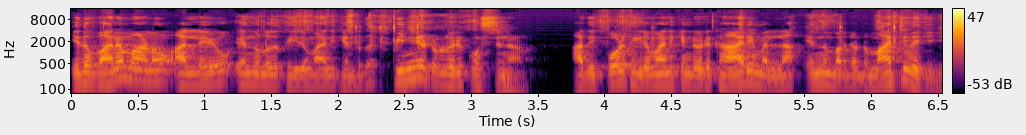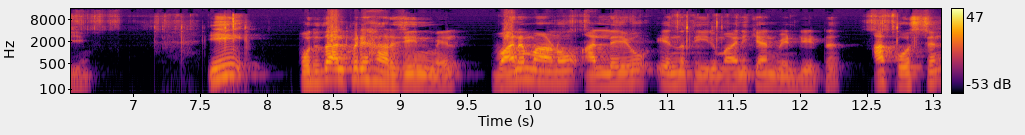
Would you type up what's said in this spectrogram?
ഇത് വനമാണോ അല്ലയോ എന്നുള്ളത് തീരുമാനിക്കേണ്ടത് പിന്നീടുള്ളൊരു ക്വസ്റ്റ്യൻ ആണ്. അതിപ്പോൾ തീരുമാനിക്കേണ്ട ഒരു കാര്യമല്ല എന്നും പറഞ്ഞുകൊണ്ട് മാറ്റിവെക്കുകയും ഈ പൊതുതാൽപര്യ ഹർജിയിന്മേൽ വനമാണോ അല്ലയോ എന്ന് തീരുമാനിക്കാൻ വേണ്ടിയിട്ട് ആ ക്വസ്റ്റ്യൻ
